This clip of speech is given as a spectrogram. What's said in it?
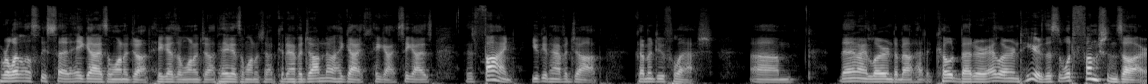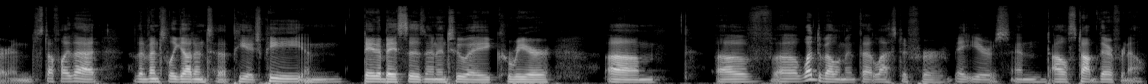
relentlessly said, "Hey guys, I want a job. Hey guys, I want a job. Hey guys, I want a job. Can I have a job now? Hey guys, hey guys, hey guys." Said, "Fine, you can have a job. Come and do Flash." Um, then I learned about how to code better. I learned here this is what functions are and stuff like that. Then eventually got into PHP and databases and into a career um, of uh, web development that lasted for eight years. And I'll stop there for now.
